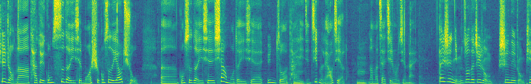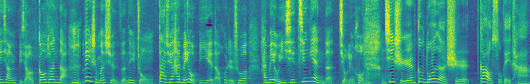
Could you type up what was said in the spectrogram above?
这种呢，他对公司的一些模式、公司的要求，嗯，公司的一些项目的一些运作，他已经基本了解了。嗯，那么再进入进来。但是你们做的这种是那种偏向于比较高端的，嗯，为什么选择那种大学还没有毕业的，或者说还没有一些经验的九零后呢？其实更多的是。告诉给他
